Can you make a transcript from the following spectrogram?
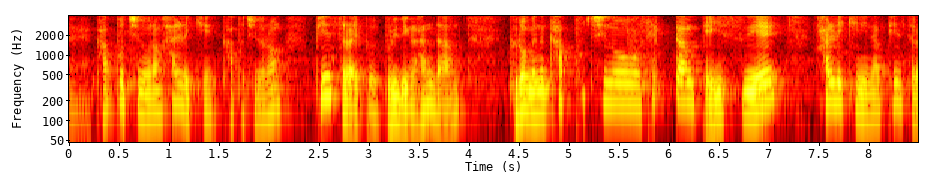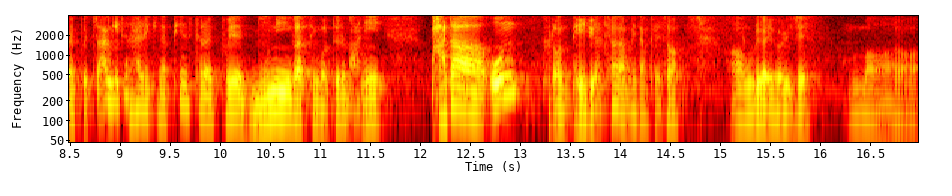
예. 카푸치노랑 할리퀸, 카푸치노랑 핀스트라이프 브리딩을 한다. 그러면은 카푸치노 색감 베이스에 할리퀸이나 핀스트라이프, 짝이 된 할리퀸이나 핀스트라이프의 무늬 같은 것들을 많이 받아온 그런 베이비가 태어납니다. 그래서 어, 우리가 이걸 이제 뭐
